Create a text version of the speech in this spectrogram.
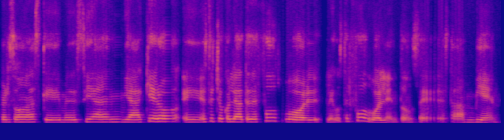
personas que me decían, ya quiero eh, este chocolate de fútbol, le gusta el fútbol, entonces también.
